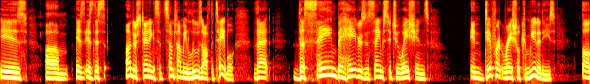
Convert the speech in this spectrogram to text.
is um is is this understanding is that sometimes we lose off the table that the same behaviors and same situations in different racial communities, uh,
